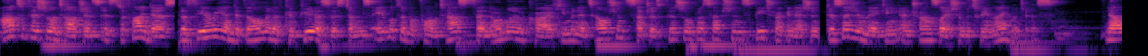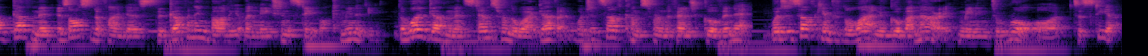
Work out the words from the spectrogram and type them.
Artificial intelligence is defined as the theory and development of computer systems able to perform tasks that normally require human intelligence such as visual perception, speech recognition, decision making, and translation between languages. Now, government is also defined as the governing body of a nation, state, or community. The word government stems from the word govern, which itself comes from the French gouverner, which itself came from the Latin gubernare, meaning to rule or to steer,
